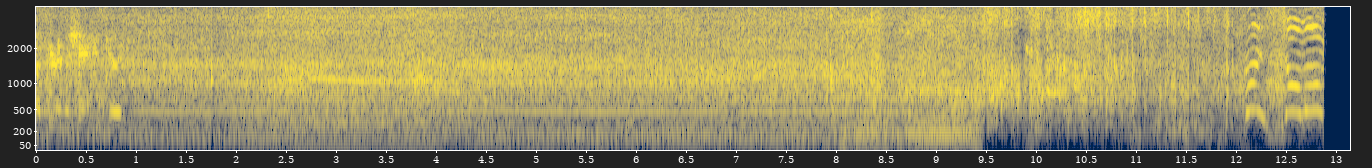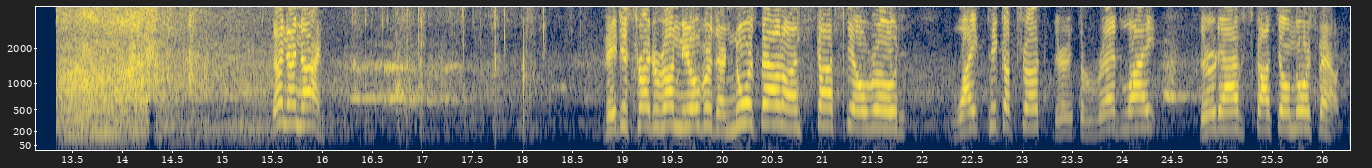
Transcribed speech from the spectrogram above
up here in the shank's good. Nine nine nine. They just tried to run me over. They're northbound on Scottsdale Road. White pickup truck. They're at the red light. 3rd Ave, Scottsdale northbound.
